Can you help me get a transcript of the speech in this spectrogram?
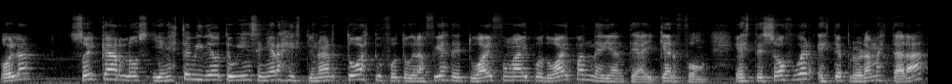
Hola, soy Carlos y en este video te voy a enseñar a gestionar todas tus fotografías de tu iPhone, iPod o iPad mediante iCareFone. Este software, este programa estará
